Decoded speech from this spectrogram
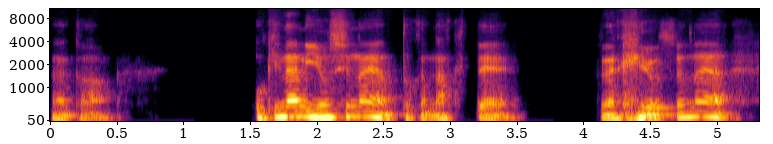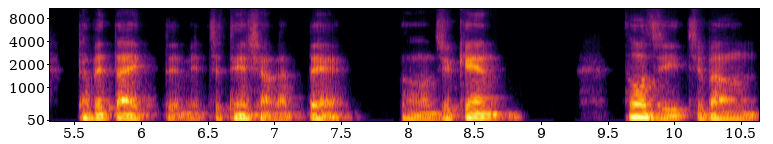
なんか沖縄に吉野家とかなくてなんか吉野家食べたいってめっちゃテンション上がってその受験当時一番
